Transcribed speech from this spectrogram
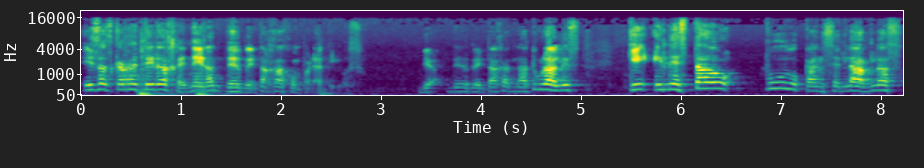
Esas carreteras generan desventajas comparativas, desventajas naturales, que el Estado pudo cancelarlas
